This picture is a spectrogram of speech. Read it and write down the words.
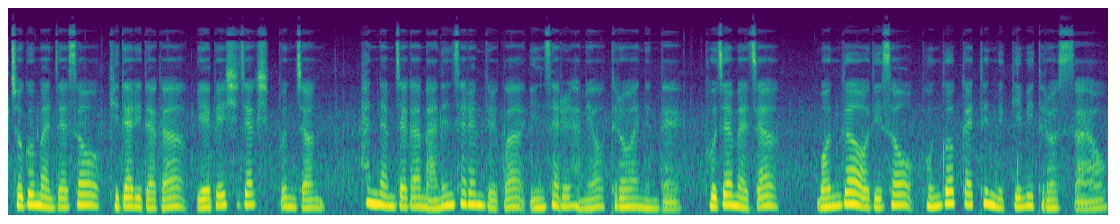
조금 앉아서 기다리다가 예배 시작 10분 전 한 남자가 많은 사람들과 인사를 하며 들어왔는데 보자마자 뭔가 어디서 본 것 같은 느낌이 들었어요.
